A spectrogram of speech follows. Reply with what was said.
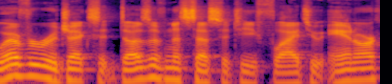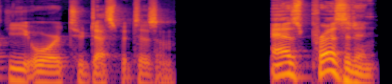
Whoever rejects it does of necessity fly to anarchy or to despotism. As president,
